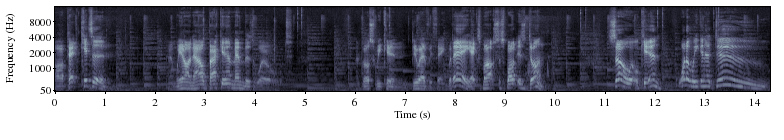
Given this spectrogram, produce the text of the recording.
Our pet kitten. And we are now back in a member's world. Thus we can do everything. But hey, X marks the spot is done. So, little kitten, what are we gonna do?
